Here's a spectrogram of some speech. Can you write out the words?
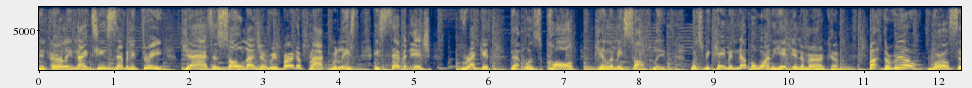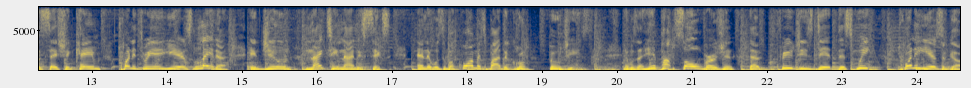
In early 1973, jazz and soul legend Roberta Flack released a 7 inch record that was called Killing Me Softly, which became a number one hit in America. But the real world sensation came 23 years later in June 1996, and it was a performance by the group Fugees. It was a hip hop soul version that Fugees did this week 20 years ago,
